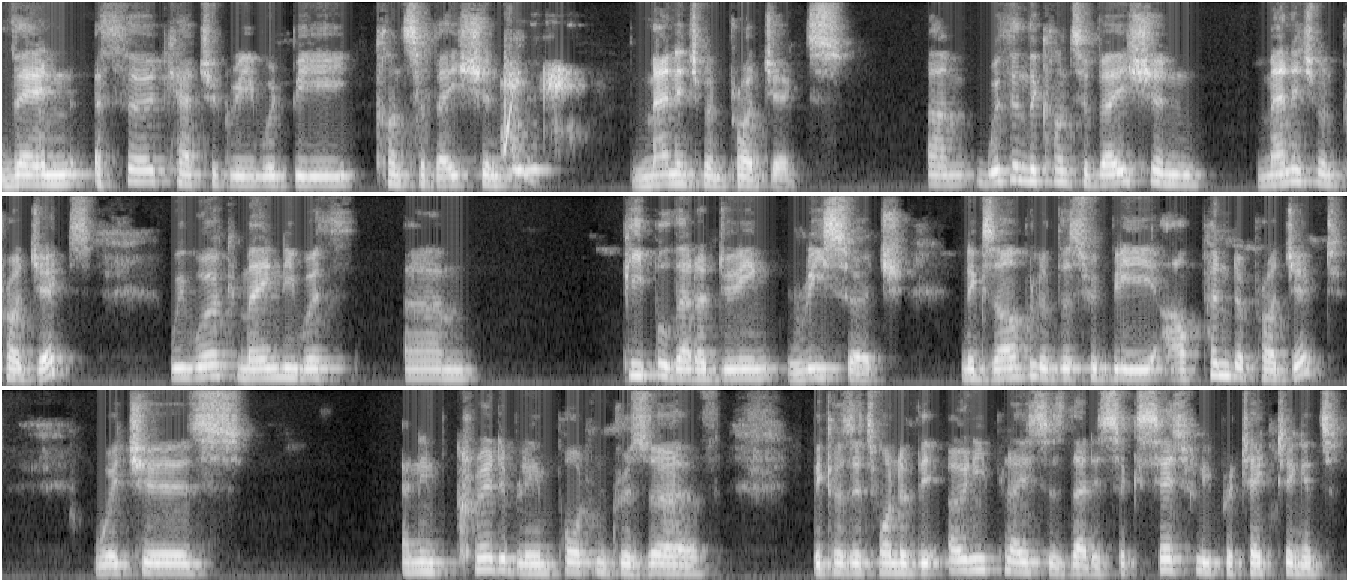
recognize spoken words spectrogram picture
Then a third category would be conservation management projects. Um, within the conservation management projects, we work mainly with um, people that are doing research. An example of this would be our Phinda project, which is an incredibly important reserve because it's one of the only places that is successfully protecting its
